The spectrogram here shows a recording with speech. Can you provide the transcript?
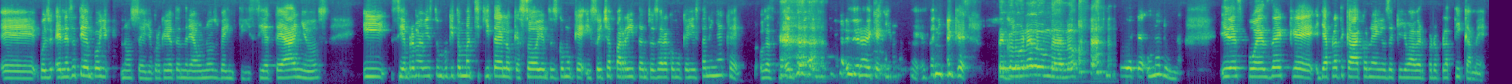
eh, pues en ese tiempo, no sé, yo creo que yo tendría unos 27 años y siempre me he visto un poquito más chiquita de lo que soy, entonces como que, y soy chaparrita, entonces era como que, ¿y esta niña qué? O sea, era de que, esta niña que... Te coló una alumna, ¿no? De que una alumna. Y después de que ya platicaba con ellos, de que yo, a ver, pero platícame,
